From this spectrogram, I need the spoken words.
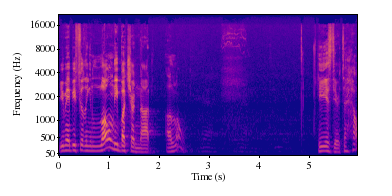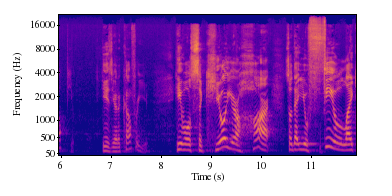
You may be feeling lonely, but you're not alone. He is there to help you, He is there to comfort you. He will secure your heart so that you feel like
